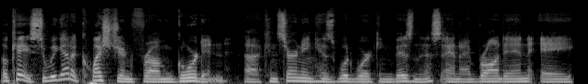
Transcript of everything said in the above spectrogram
Okay, so we got a question from Gordon uh, concerning his woodworking business, and I brought in a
